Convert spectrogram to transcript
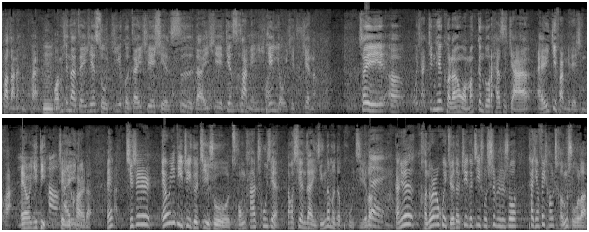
发展的很快。嗯我们现在在一些手机和在一些显示的一些电视上面已经有一些出现了。所以呃，我想今天可能我们更多的还是讲 LED 方面的情况。LED 这一块儿的。哎，其实 LED 这个技术从它出现到现在已经那么的普及了，对感觉很多人会觉得这个技术是不是说它已经非常成熟了？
